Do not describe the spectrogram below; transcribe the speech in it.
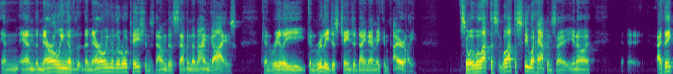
and and the narrowing of the, the narrowing of the rotations down to 7 to 9 guys can really can really just change the dynamic entirely so we'll have to we'll have to see what happens I, you know I think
